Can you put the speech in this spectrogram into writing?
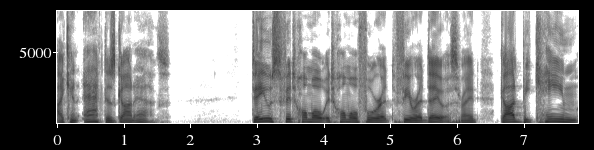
I can act as God acts. Deus fit homo et homo fuerit fieret Deus, right? God became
